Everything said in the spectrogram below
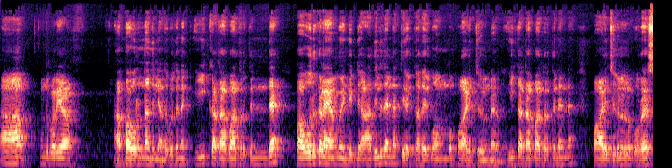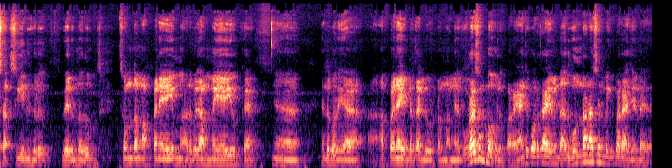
ആ എന്താ പറയുക ആ പവർ ഉണ്ടാകുന്നില്ല. അതുപോലെ തന്നെ ഈ കഥാപാത്രത്തിന്റെ പവർ കളയാൻ വേണ്ടിയിട്ട് അതിൽ തന്നെ തിരക്കഥയിൽ പോകുമ്പോൾ പാളിച്ചകൾ ഉണ്ടായിരുന്നു. ഈ കഥാപാത്രത്തിന് തന്നെ പാളിച്ചകളുള്ള കുറേ സീനുകൾ വരുന്നതും സ്വന്തം അപ്പനെയും അതുപോലെ അമ്മയെയും ഒക്കെ എന്താ പറയുക അപ്പനായിട്ടുള്ള തല്ലൂട്ടം അങ്ങനെ കുറേ സംഭവങ്ങൾ പറയാൻ കുറേ കാര്യങ്ങളുണ്ട്. അതുകൊണ്ടാണ് ആ സിനിമയ്ക്ക് പരാജയം ഉണ്ടായത്.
